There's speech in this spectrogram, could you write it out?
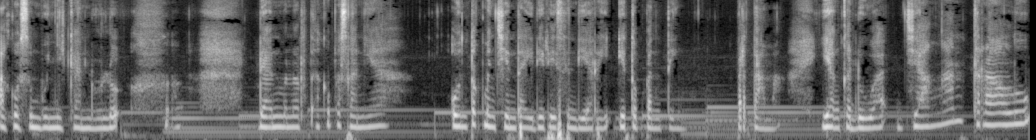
aku sembunyikan dulu dan menurut aku pesannya untuk mencintai diri sendiri itu penting. Pertama, yang kedua, jangan terlalu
